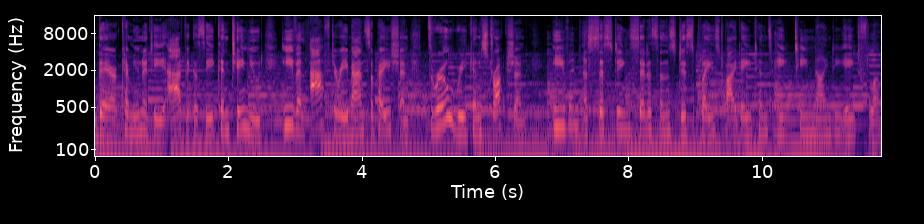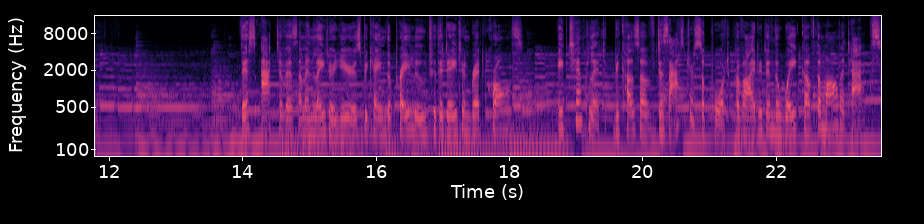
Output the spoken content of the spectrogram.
Their community advocacy continued even after emancipation through Reconstruction even assisting citizens displaced by Dayton's 1898 flood. This activism in later years became the prelude to the Dayton Red Cross. a template because of disaster support provided in the wake of the mob attacks,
